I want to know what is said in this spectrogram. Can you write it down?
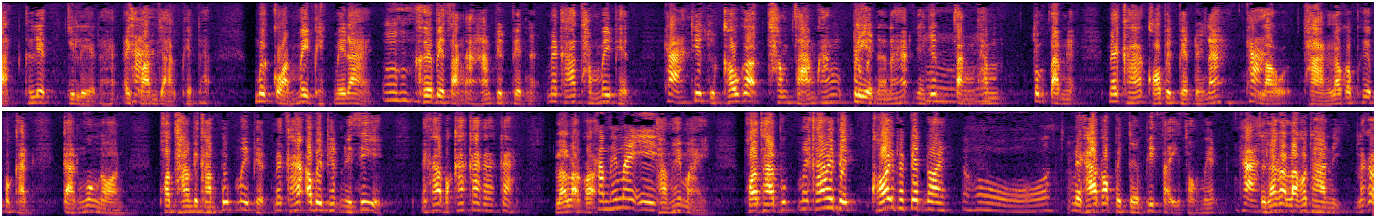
ตัดเขาเรียกกิเลสนะฮะไอ้ค่ะความอยากเผ็ดอะเมื่อก่อนไม่เผ็ดไม่ได้อืมเคยไปสั่งอาหารเผ็ดๆเนี่ยแม่ค้าทำไม่เผ็ดค่ะที่สุดเขาก็ทำสามครั้งเปลี่ยนนะฮะอย่างเช่นอืมสั่งทำ ต้มตำเนี่ยแม่ค้าขอเผ็ดๆหน่อยนะค่ะเราทานแล้วก็เพื่อป้องกันการง่วงนอน พอทานไปคำปุ๊บไม่เผ็ดแม่ค้าเอาไปเผ็ดหน่อยสิแม่ค้าบอกค่าค่าค่าค่าแล้วเราก็ทำให้ใหม่อีกทำให้ใหม่ พอทานปุ๊บแม่ค้าไม่เผ็ดขอให้เผ็ดๆหน่อยโอ้โหแม่ค้าก็ไปเติมพริกใส่อีกสองเม็ดค่ะเสร็จแล้วก็เราก็ทานอีกแล้วก็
